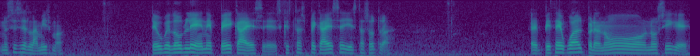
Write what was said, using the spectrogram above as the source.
No sé si es la misma. TWNPKS. Es que esta es PKS y esta es otra. Empieza igual, pero no, no sigue.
